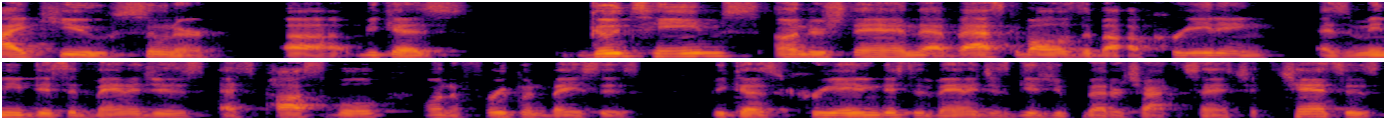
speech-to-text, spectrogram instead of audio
IQ sooner uh, because good teams understand that basketball is about creating as many disadvantages as possible on a frequent basis because creating disadvantages gives you better ch- chances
